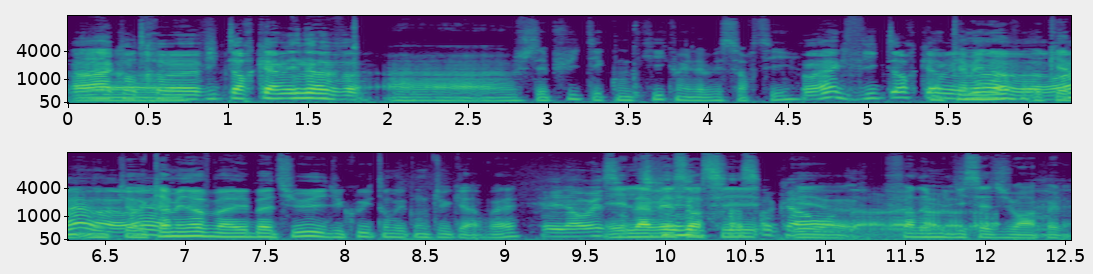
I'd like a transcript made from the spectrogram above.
Ah, Euh, contre euh, Victor Kamenov. euh, je sais plus, il était contre qui quand il avait sorti. Ouais, Victor Kamenov. Kamenov, ok. ouais, Donc ouais, euh. Kamenov m'avait battu et du coup il tombait contre Lucas. Ouais. Et il, Et il l'avait petit sorti et, 540, euh, ah là fin là là 2017, là. je me rappelle.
